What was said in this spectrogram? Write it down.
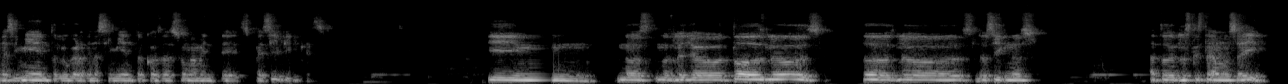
nacimiento, lugar de nacimiento, cosas sumamente específicas. Y mm, nos, nos leyó todos los, todos los, los signos a todos los que estábamos ahí.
